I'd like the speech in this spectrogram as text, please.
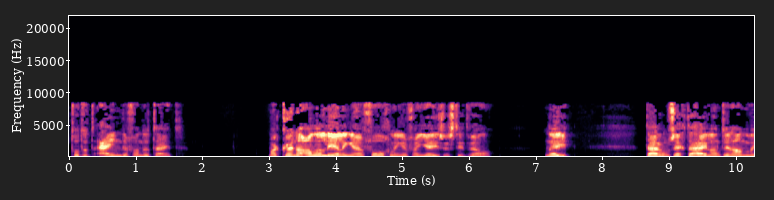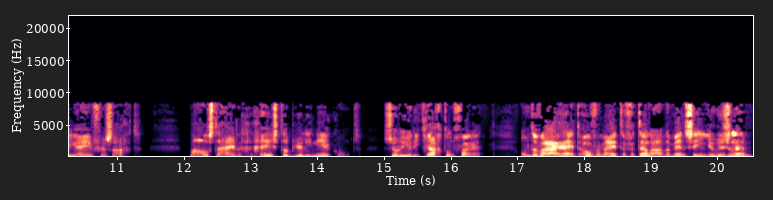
tot het einde van de tijd. Maar kunnen alle leerlingen en volgelingen van Jezus dit wel? Nee. Daarom zegt de heiland in Handelingen 1 vers 8, maar als de Heilige Geest op jullie neerkomt, zullen jullie kracht ontvangen om de waarheid over mij te vertellen aan de mensen in Jeruzalem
